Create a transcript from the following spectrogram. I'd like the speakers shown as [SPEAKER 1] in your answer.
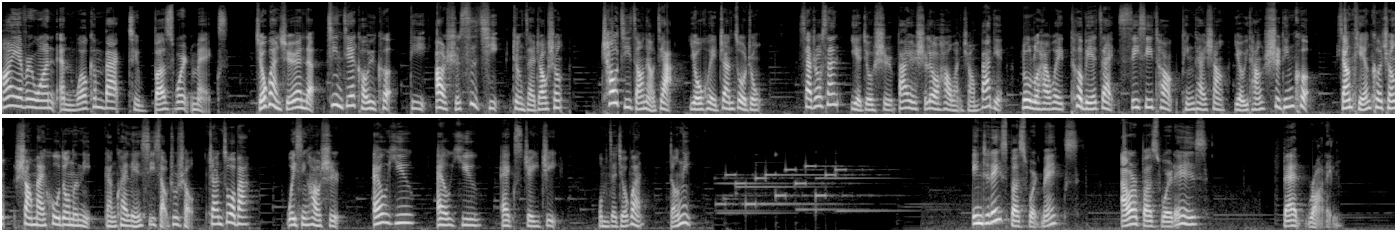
[SPEAKER 1] Hi everyone, and welcome back to Buzzword Mix 酒馆学院的进阶口语课第二十四期正在招生，超级早鸟价优惠占座中。下周三，也就是八月十六号晚上八点，露露还会特别在 CC Talk 平台上有一堂试听课。想体验课程上麦互动的你，赶快联系小助手占座吧。微信号是 l u l u x j g，我们在酒馆等你。In today's buzzword mix, our buzzword is bed rotting.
